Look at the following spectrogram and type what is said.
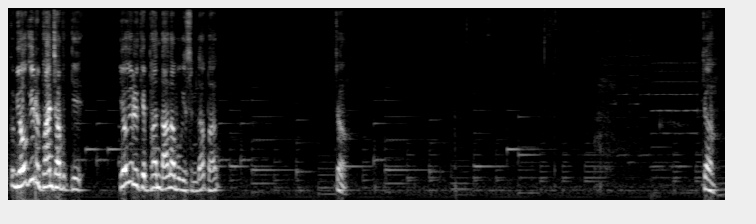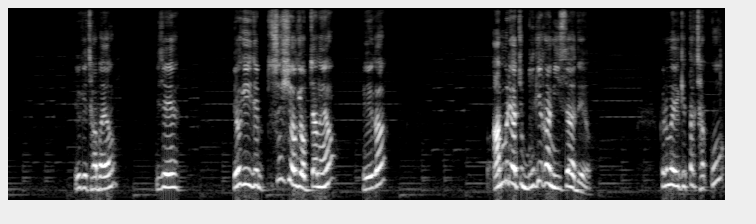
그럼 여기를 반 잡을게. 여기를 이렇게 반 나눠 보겠습니다. 반. 자. 자. 이렇게 잡아요. 이제 여기 이제 숱이 여기 없잖아요. 여기가 앞머리가 좀 무게감이 있어야 돼요. 그러면 이렇게 딱 잡고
